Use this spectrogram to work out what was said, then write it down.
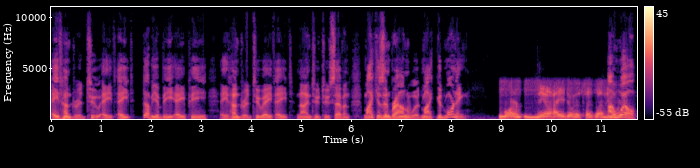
800 288 WBAP 800 288 9227. Mike is in Brownwood. Mike, good morning. Good morning, Neil. How you doing this Sunday morning? I'm well,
